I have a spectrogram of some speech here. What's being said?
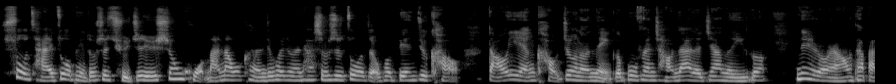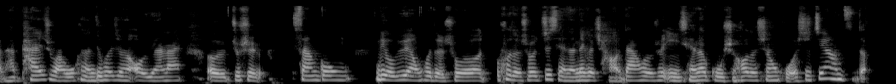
素材作品都是取之于生活嘛，那我可能就会认为它是不是作者或编剧考导演考证了哪个部分朝代的这样的一个内容，然后他把它拍出来，我可能就会认为哦原来呃就是三宫六院或者说或者说之前的那个朝代或者说以前的古时候的生活是这样子的。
